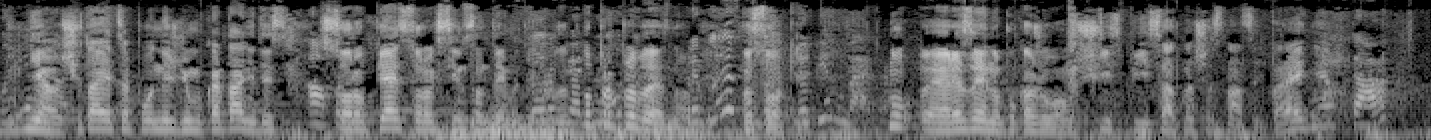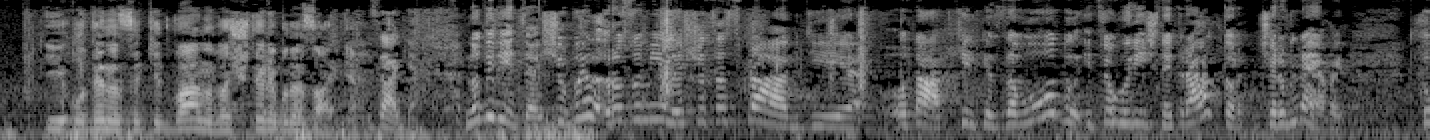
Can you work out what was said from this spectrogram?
коліна, ні, вважається по нижньому кардані десь А, по 45-47 сантиметрів. 45, Ну, при- ну, приблизно. приблизно до, Високий. до пів метра. Ну, е, резину покажу вам 6,50 на 16 передня Так. і 11,2 на 24 буде задня. задня. Ну дивіться, щоб ви розуміли, що це справді отак тільки з заводу і цьогорічний трактор червневий. То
